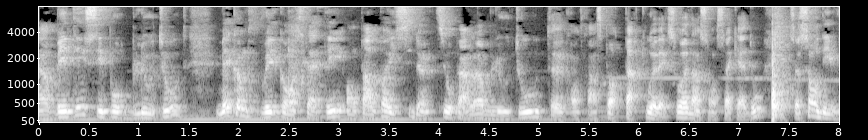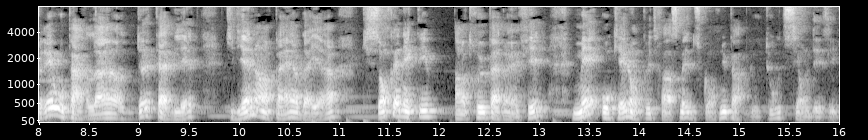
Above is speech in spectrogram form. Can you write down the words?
Alors, BT, c'est pour Bluetooth, mais comme vous pouvez le constater, on ne parle pas ici d'un petit haut-parleur Bluetooth euh, qu'on transporte partout avec soi dans son sac à dos. Ce sont des vrais haut-parleurs de tablette qui viennent en paire d'ailleurs, qui sont connectés entre eux par un fil, mais auxquels on peut transmettre du contenu par Bluetooth si on le désire.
